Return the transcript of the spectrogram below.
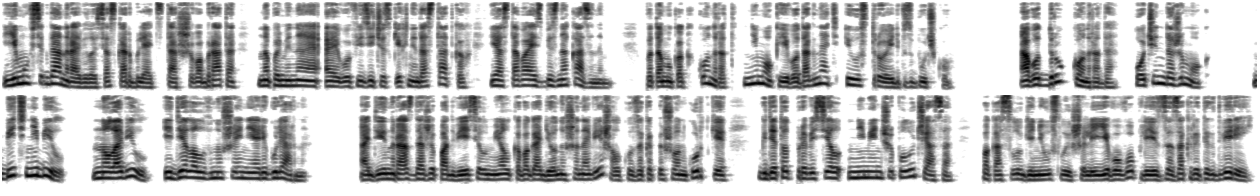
Ему всегда нравилось оскорблять старшего брата, напоминая о его физических недостатках и оставаясь безнаказанным, потому как Конрад не мог его догнать и устроить взбучку. А вот друг Конрада очень даже мог. Бить не бил, но ловил и делал внушение регулярно. Один раз даже подвесил мелкого гаденыша на вешалку за капюшон куртки, где тот провисел не меньше получаса, пока слуги не услышали его вопли из-за закрытых дверей.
